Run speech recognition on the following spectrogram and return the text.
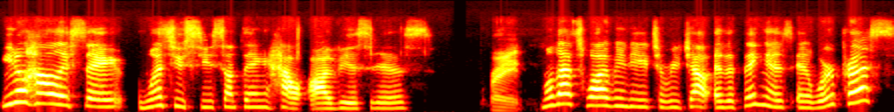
you know how they say once you see something how obvious it is. Right. Well, that's why we need to reach out. And the thing is in WordPress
